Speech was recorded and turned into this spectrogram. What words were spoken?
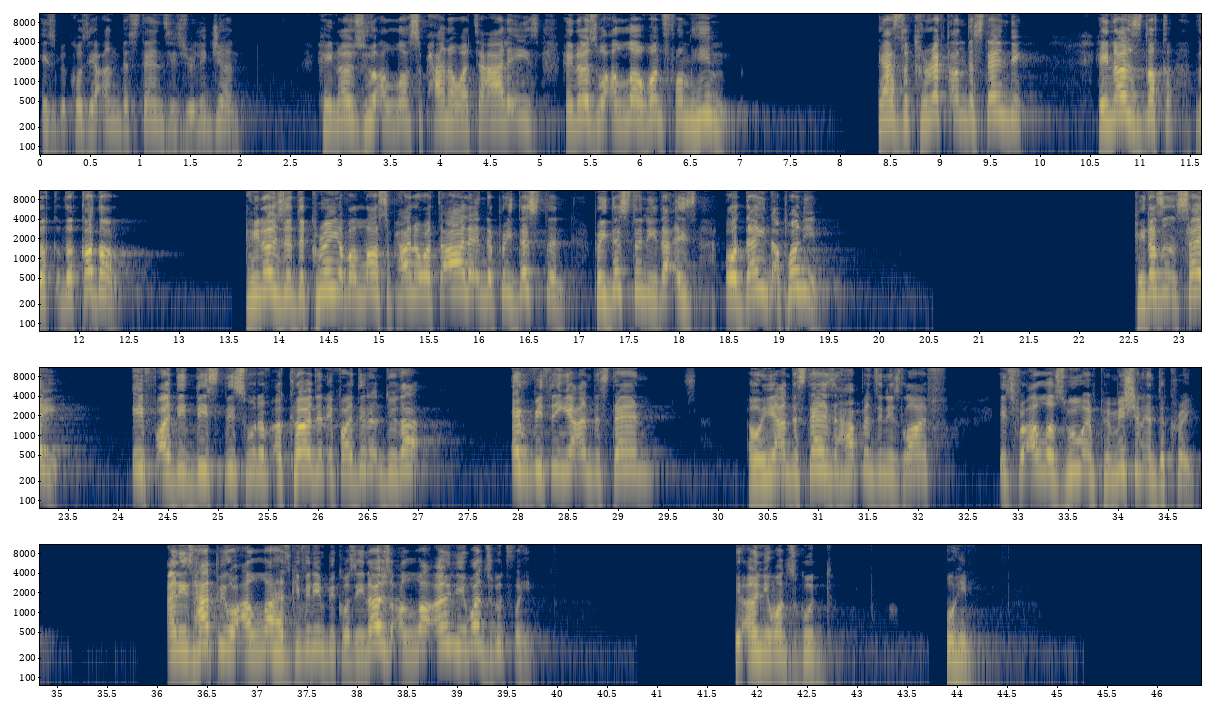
Is because he understands his religion. He knows who Allah subhanahu wa ta'ala is. He knows what Allah wants from him. He has the correct understanding. He knows the, the, the qadr. He knows the decree of Allah subhanahu wa ta'ala and the predestined, predestiny that is ordained upon him. He doesn't say, if I did this, this would have occurred, and if I didn't do that. Everything he understands, or he understands that happens in his life, is for Allah's will and permission and decree. And he's happy what Allah has given him because he knows Allah only wants good for him. He only wants good for him.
